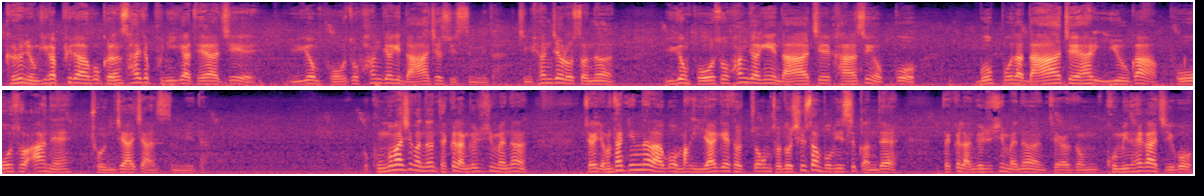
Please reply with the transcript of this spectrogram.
그런 용기가 필요하고 그런 사회적 분위기가 돼야지 유기견 보호소 환경이 나아질 수 있습니다. 지금 현재로서는 유기견 보호소 환경이 나아질 가능성이 없고 무엇보다 나아져야 할 이유가 보호소 안에 존재하지 않습니다. 뭐 궁금하신 거는 댓글 남겨주시면은 제가 영상 찍느라고 막 이야기해서 조금 저도 실수한 부분이 있을 건데 댓글 남겨주시면은 제가 좀 고민해가지고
